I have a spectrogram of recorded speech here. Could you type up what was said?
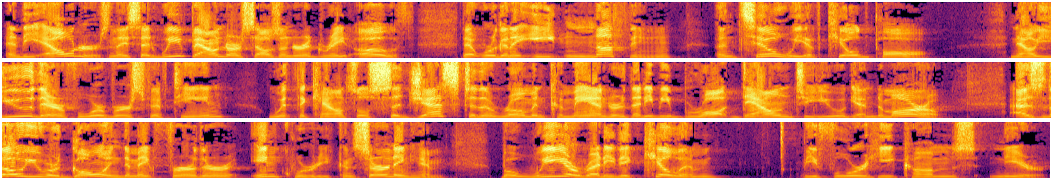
and the elders. And they said, We've bound ourselves under a great oath that we're going to eat nothing until we have killed Paul. Now you, therefore, verse 15, with the council, suggest to the Roman commander that he be brought down to you again tomorrow, as though you were going to make further inquiry concerning him. But we are ready to kill him before he comes near.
